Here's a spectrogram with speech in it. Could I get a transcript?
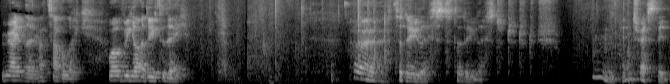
Right then, let's have a look. What have we got to do today? Uh, to-do list, to-do list. Hmm, interesting.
